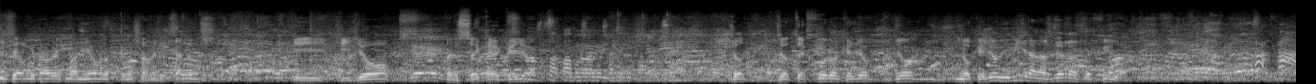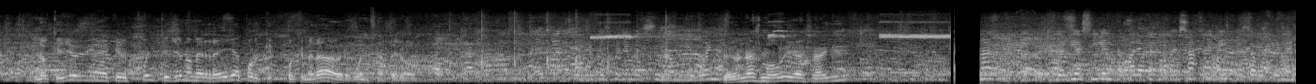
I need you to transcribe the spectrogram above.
hice alguna vez maniobras con los americanos y, y yo pensé que aquello... Yo, yo te juro que yo, yo, lo que yo viví eran las guerras de fila. Lo que yo viví en aquel puente, yo no me reía porque, porque me daba vergüenza, pero, pero unas movidas allí. Día siguiente aparece por mensaje y me dice cabo primero.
